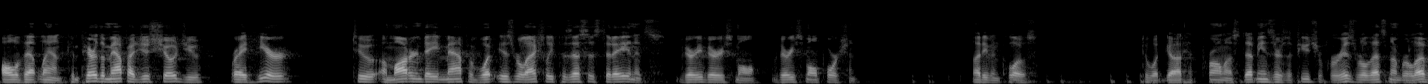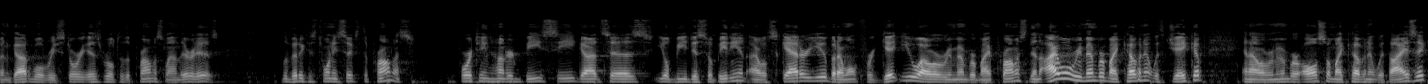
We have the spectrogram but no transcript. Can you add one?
all of that land. Compare the map I just showed you right here to a modern day map of what Israel actually possesses today, and it's very, very small, very small portion. Not even close to what God had promised. That means there's a future for Israel. That's number 11. God will restore Israel to the promised land. There it is. Leviticus 26, the promise. 1400 BC, God says, you'll be disobedient. I will scatter you, but I won't forget you. I will remember my promise. Then I will remember my covenant with Jacob, and I will remember also my covenant with Isaac,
